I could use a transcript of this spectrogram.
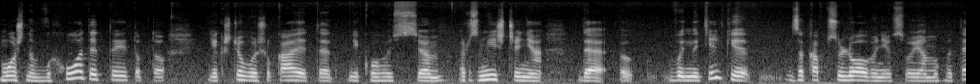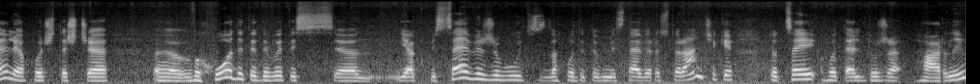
можна виходити. Тобто, якщо ви шукаєте якогось ем, розміщення, де е, ви не тільки закапсульовані в своєму готелі, а хочете ще е, виходити, дивитись, е, як місцеві живуть, заходити в місцеві ресторанчики, то цей готель дуже гарний.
